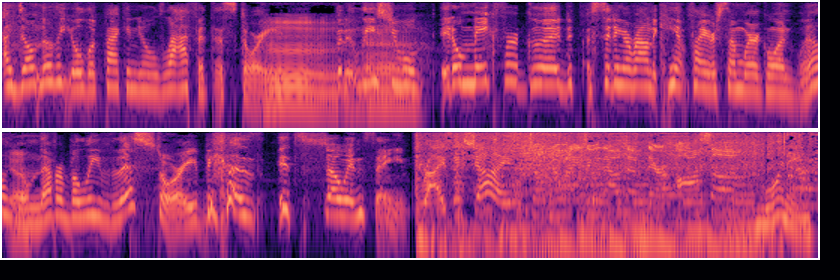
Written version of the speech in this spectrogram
I don't know that you'll look back and you'll laugh at this story, Mm, but at least you will, it'll make for good sitting around a campfire somewhere going, well, Yeah. you'll never believe this story because it's so insane. Rise and shine. Don't know what I do without them. They're awesome. Mornings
